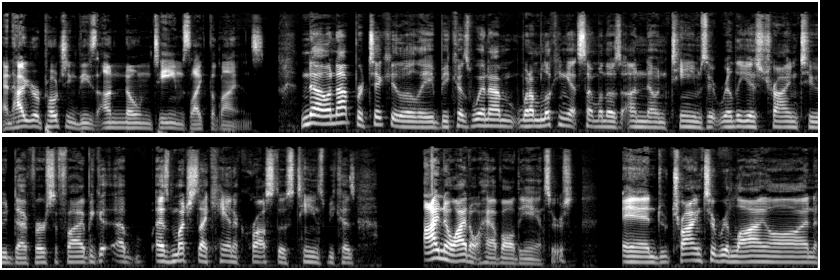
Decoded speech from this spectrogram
and how you're approaching these unknown teams like the Lions? No, not particularly, because when I'm when I'm looking at some of those unknown teams, it really is trying to diversify because uh, as much as I can across those teams because I know I don't have all the answers and trying to rely on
